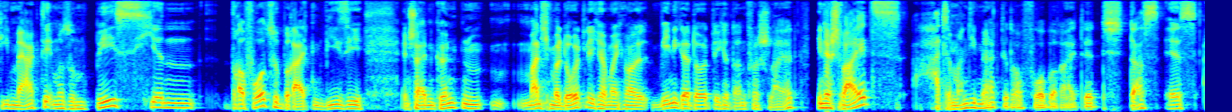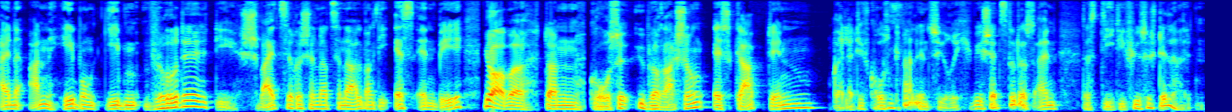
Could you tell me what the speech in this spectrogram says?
die Märkte immer so ein bisschen darauf vorzubereiten, wie sie entscheiden könnten. Manchmal deutlicher, manchmal weniger deutlich und dann verschleiert. In der Schweiz hatte man die Märkte darauf vorbereitet, dass es eine Anhebung geben würde. Die Schweizerische Nationalbank, die SNB. Ja, aber dann große Überraschung. Es gab den relativ großen Knall in Zürich. Wie schätzt du das ein, dass die die Füße stillhalten?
